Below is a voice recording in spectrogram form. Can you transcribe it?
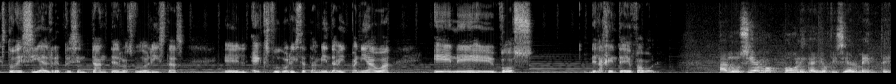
Esto decía el representante de los futbolistas, el exfutbolista también David Paniagua, en eh, voz de la gente de Favol. Anunciamos pública y oficialmente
